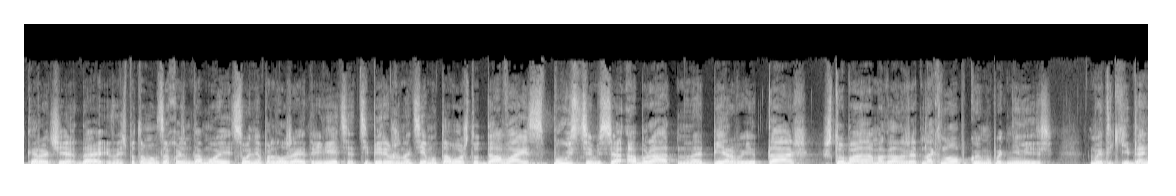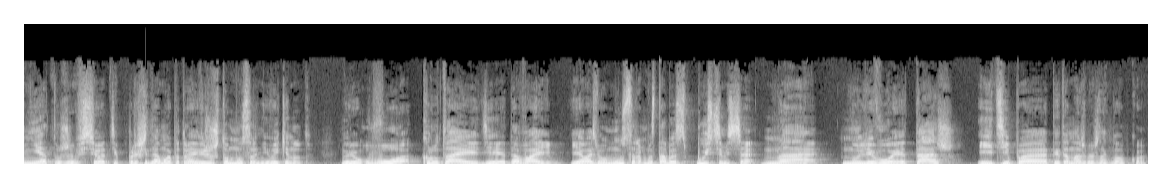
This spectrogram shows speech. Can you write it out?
Короче, да, и значит, потом мы заходим домой, Соня продолжает реветь, теперь уже на тему того, что давай спустимся обратно на первый этаж, чтобы она могла нажать на кнопку, и мы поднялись. Мы такие, да нет, уже все, типа, пришли домой, потом я вижу, что мусор не выкинут. Говорю, во, крутая идея, давай, я возьму мусор, мы с тобой спустимся на нулевой этаж, и типа ты там нажмешь на кнопку.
